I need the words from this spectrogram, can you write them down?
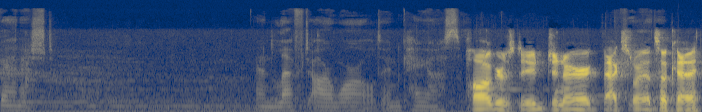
vanished and left our world in chaos, Poggers, dude. Generic backstory. That's okay.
